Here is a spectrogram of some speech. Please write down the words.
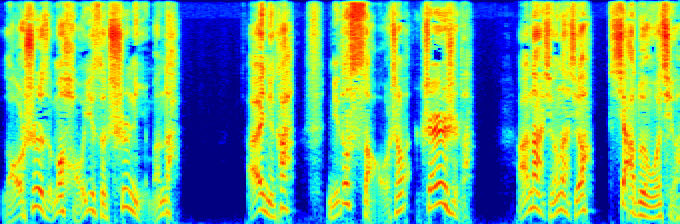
老师怎么好意思吃你们的？哎，你看你都扫上了，真是的。啊，那行那行，下顿我请。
